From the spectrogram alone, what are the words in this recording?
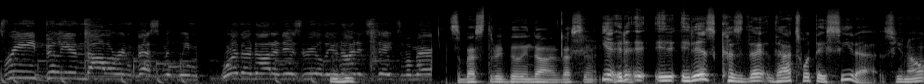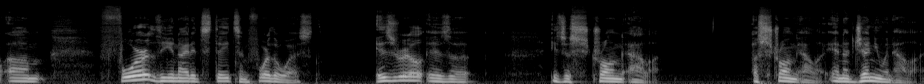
$3 billion investment we Were there not an Israel, the United States of America? It's the best three billion dollar investment. Yeah, it it, it, it is because that's what they see it as. You know, um, for the United States and for the West, Israel is a is a strong ally, a strong ally, and a genuine ally.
